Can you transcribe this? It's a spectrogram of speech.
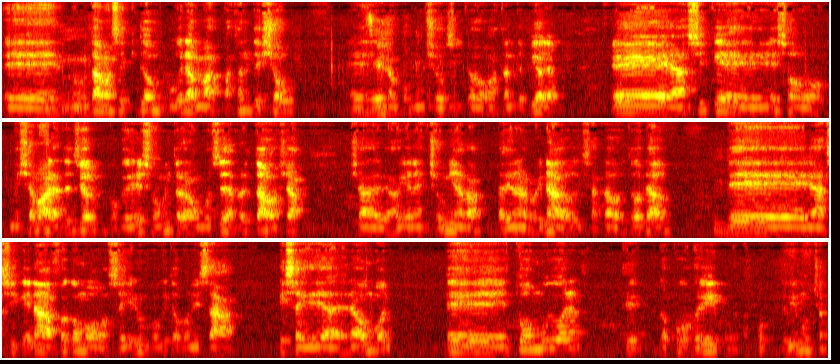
Eh, me gustaba más el quilombo porque era más, bastante show, eh, era un showcito bastante piola. Eh, así que eso me llamaba la atención porque en ese momento Dragon Ball Z no estaba ya, ya la habían hecho mierda, la habían arruinado y sacado de todos lados. Eh, así que nada, fue como seguir un poquito con esa, esa idea de Dragon Ball. Eh, estuvo muy buena, los pocos que porque tampoco te vi mucho.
